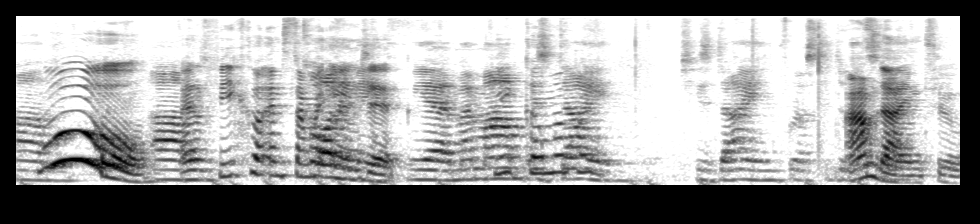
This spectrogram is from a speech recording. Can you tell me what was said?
um. Ooh, um, and Fico and Summer Angel. Yeah, my mom Fico, is dying. She's dying for us to do it. I'm so dying too.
